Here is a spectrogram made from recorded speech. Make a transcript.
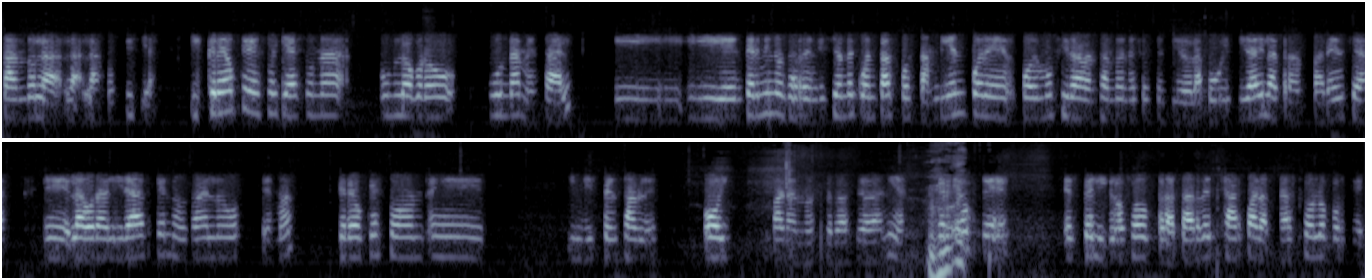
dando la, la, la justicia. Y creo que eso ya es una un logro fundamental y, y, en términos de rendición de cuentas pues también puede podemos ir avanzando en ese sentido la publicidad y la transparencia eh, la oralidad que nos da el nuevo sistema, creo que son eh, indispensables hoy para nuestra ciudadanía. Creo que es peligroso tratar de echar para atrás solo porque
